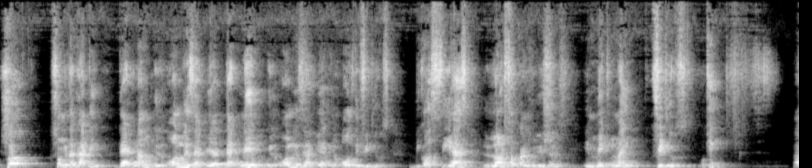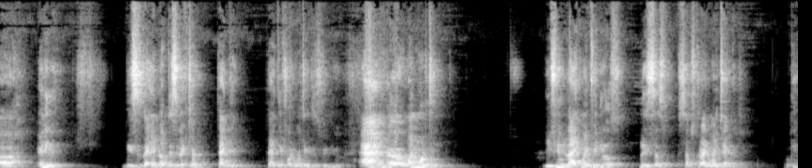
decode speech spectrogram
so Sangita Ghanti, that name will always appear, that name will always appear in all the videos because she has lots of contributions in making my videos. Okay. Uh, anyway, this is the end of this lecture. Thank you. Thank you for watching this video. And uh, one more thing. If you like my videos, please subscribe my channel. Okay.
